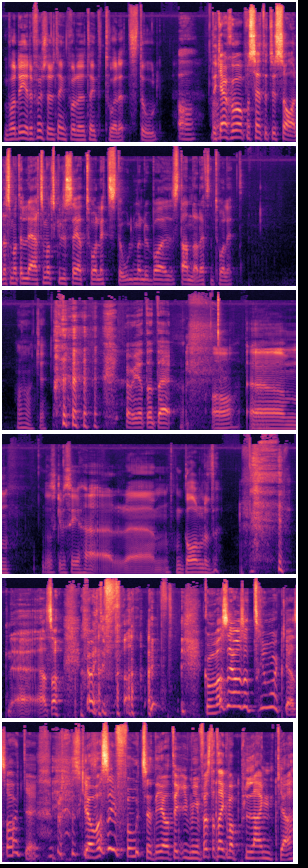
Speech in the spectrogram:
Var det det första du tänkte på när du tänkte toalett? Ja. Det kanske var på sättet du sa det, som att det lät som att du skulle säga toalettstol, men du bara stannade efter toalett. Ah, okej. Jag vet inte. Ja, ehm, då ska vi se här. ehm, golv. Nej, alltså, jag vet inte fan. Kommer bara säga så tråkiga saker. Jag bara säger fortsättning. Jag tänker, min första tanke var planka.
